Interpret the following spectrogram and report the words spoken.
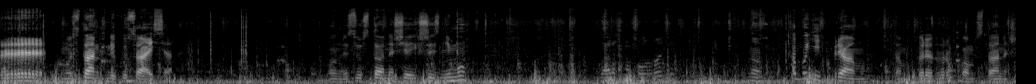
Трррр, мустанг не кусайся. Внизу станеш, я їх ще зніму. Зараз на повороті. Ну, або їдь прямо, там перед горбком станеш.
